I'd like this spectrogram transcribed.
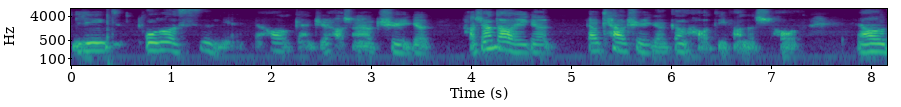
已经工作了四年，然后感觉好像要去一个，好像到了一个要跳去一个更好的地方的时候，然后。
